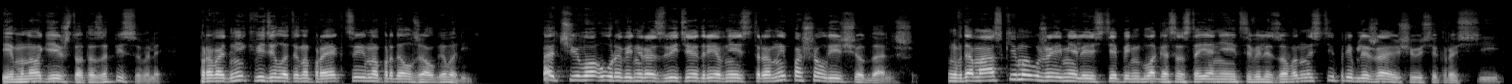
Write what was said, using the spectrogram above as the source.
и многие что-то записывали. Проводник видел это на проекции, но продолжал говорить. Отчего уровень развития древней страны пошел еще дальше. В Дамаске мы уже имели степень благосостояния и цивилизованности, приближающуюся к России.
